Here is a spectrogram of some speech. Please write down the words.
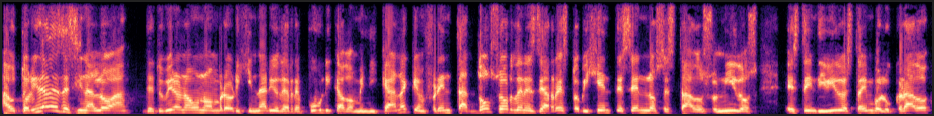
Autoridades de Sinaloa detuvieron a un hombre originario de República Dominicana que enfrenta dos órdenes de arresto vigentes en los Estados Unidos. Este individuo está involucrado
